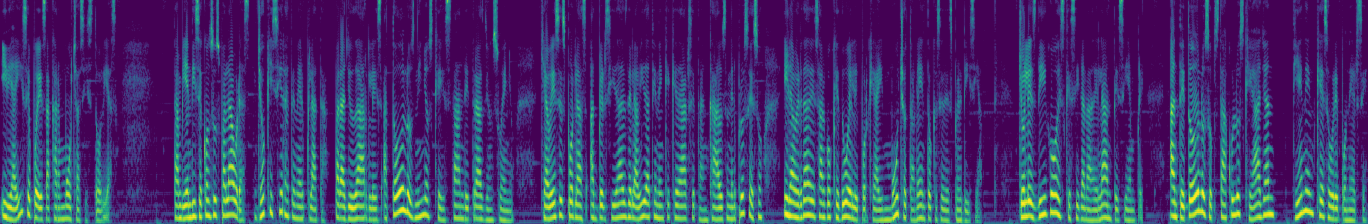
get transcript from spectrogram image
y de ahí se puede sacar muchas historias. También dice con sus palabras, yo quisiera tener plata para ayudarles a todos los niños que están detrás de un sueño, que a veces por las adversidades de la vida tienen que quedarse trancados en el proceso y la verdad es algo que duele porque hay mucho talento que se desperdicia. Yo les digo es que sigan adelante siempre. Ante todos los obstáculos que hayan, tienen que sobreponerse.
